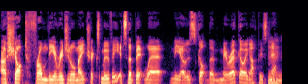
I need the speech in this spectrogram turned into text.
a shot from the original Matrix movie. It's the bit where Neo's got the mirror going up his neck mm-hmm.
